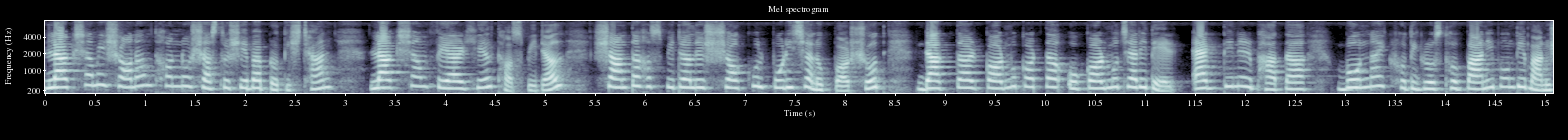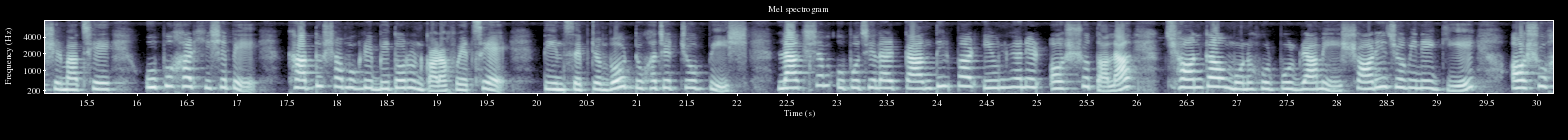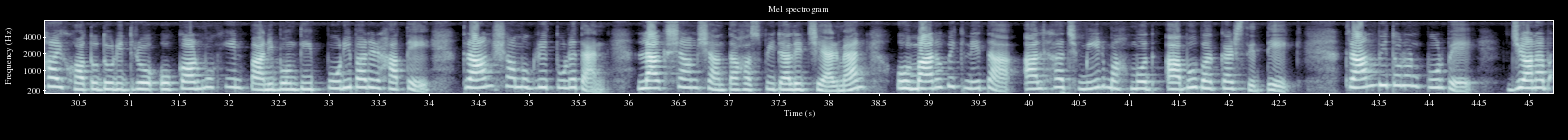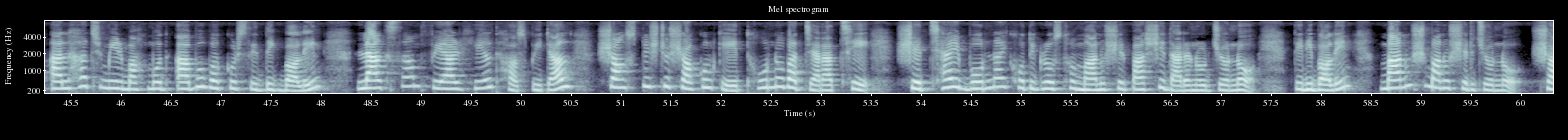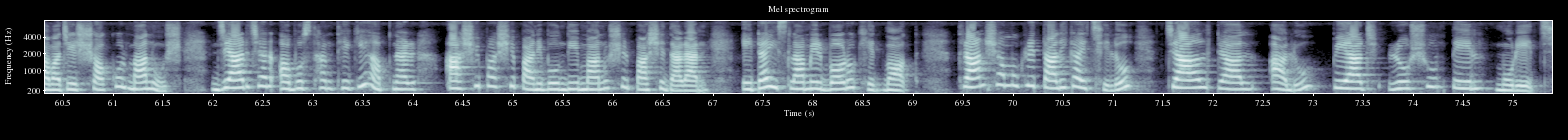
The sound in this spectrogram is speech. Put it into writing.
লাকসামে স্বনামধন্য স্বাস্থ্যসেবা প্রতিষ্ঠান, Laksam fair health hospital, Shanta হসপিটালের সকল পরিচালক পর্ষদ, ডাক্তার, কর্মকর্তা ও কর্মচারীদের একদিনের ভাতা, বন্যায় ক্ষতিগ্রস্ত পানিবন্দী মানুষের মাঝে উপহার হিসেবে খাদ্য সামগ্রী বিতরণ করা হয়েছে। তিন সেপ্টেম্বর দু লাকসাম উপজেলার কান্দিরপাড় ইউনিয়নের অশ্বতলা, ছনগাঁও মনোহরপুর গ্রামে সরেজমিনে গিয়ে অসহায়, হতদরিদ্র ও কর্মহীন পানিবন্দী পরিবারের হাতে ত্রাণ সামগ্রী তুলে দেন লাকসাম শান্তা হসপিটালের চেয়ারম্যান ও মানবিক নেতা আলহাজ মীর মাহমুদ আবু বাক্কার সিদ্দিক। ত্রাণ বিতরণ পূর্বে জনাব আলহাজ মীর মাহমুদ আবু বকর সিদ্দিক বলেন, লাকসাম ফেয়ার হেলথ হসপিটাল সংশ্লিষ্ট সকলকে ধন্যবাদ জানাচ্ছে স্বেচ্ছায় বন্যায় ক্ষতিগ্রস্ত মানুষের পাশে দাঁড়ানোর জন্য। তিনি বলেন, মানুষ মানুষের জন্য, সমাজের সকল মানুষ, যার যার অবস্থান থেকে আপনার আশেপাশে পানিবন্দী মানুষের পাশে দাঁড়ান। এটা ইসলামের বড় খেদমত। ত্রাণ সামগ্রীর তালিকায় ছিল চাল, ডাল, আলু, পেঁয়াজ, রসুন, তেল, মরিচ।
